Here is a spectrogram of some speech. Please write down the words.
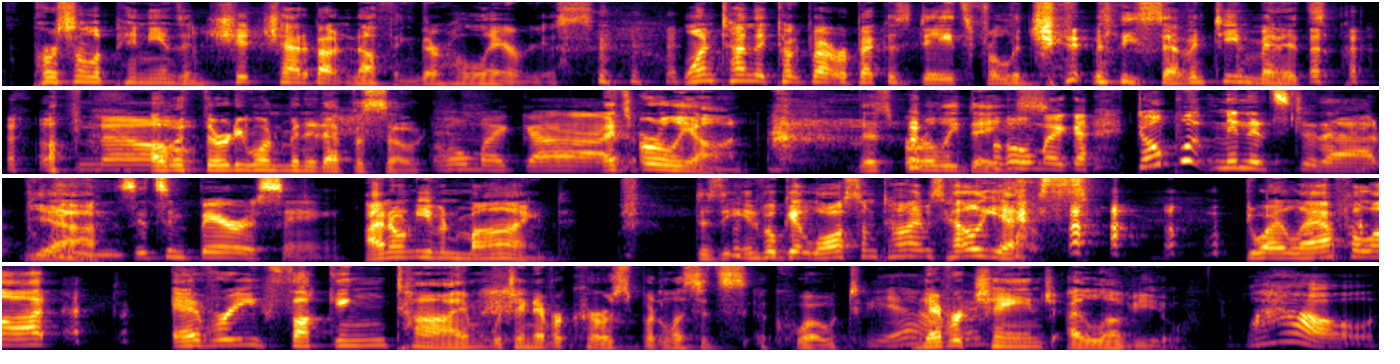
personal opinions, and chit chat about nothing. They're hilarious. One time they talked about Rebecca's dates for legitimately 17 minutes of, of a 31 minute episode. Oh my god. That's early on. That's early days. Oh my god. Don't put minutes to that, please. Yeah. It's embarrassing. I don't even mind. Does the info get lost sometimes? Hell yes. Do I laugh a lot? Every fucking time, which I never curse, but unless it's a quote. Yeah, Never okay. change. I love you. Wow.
